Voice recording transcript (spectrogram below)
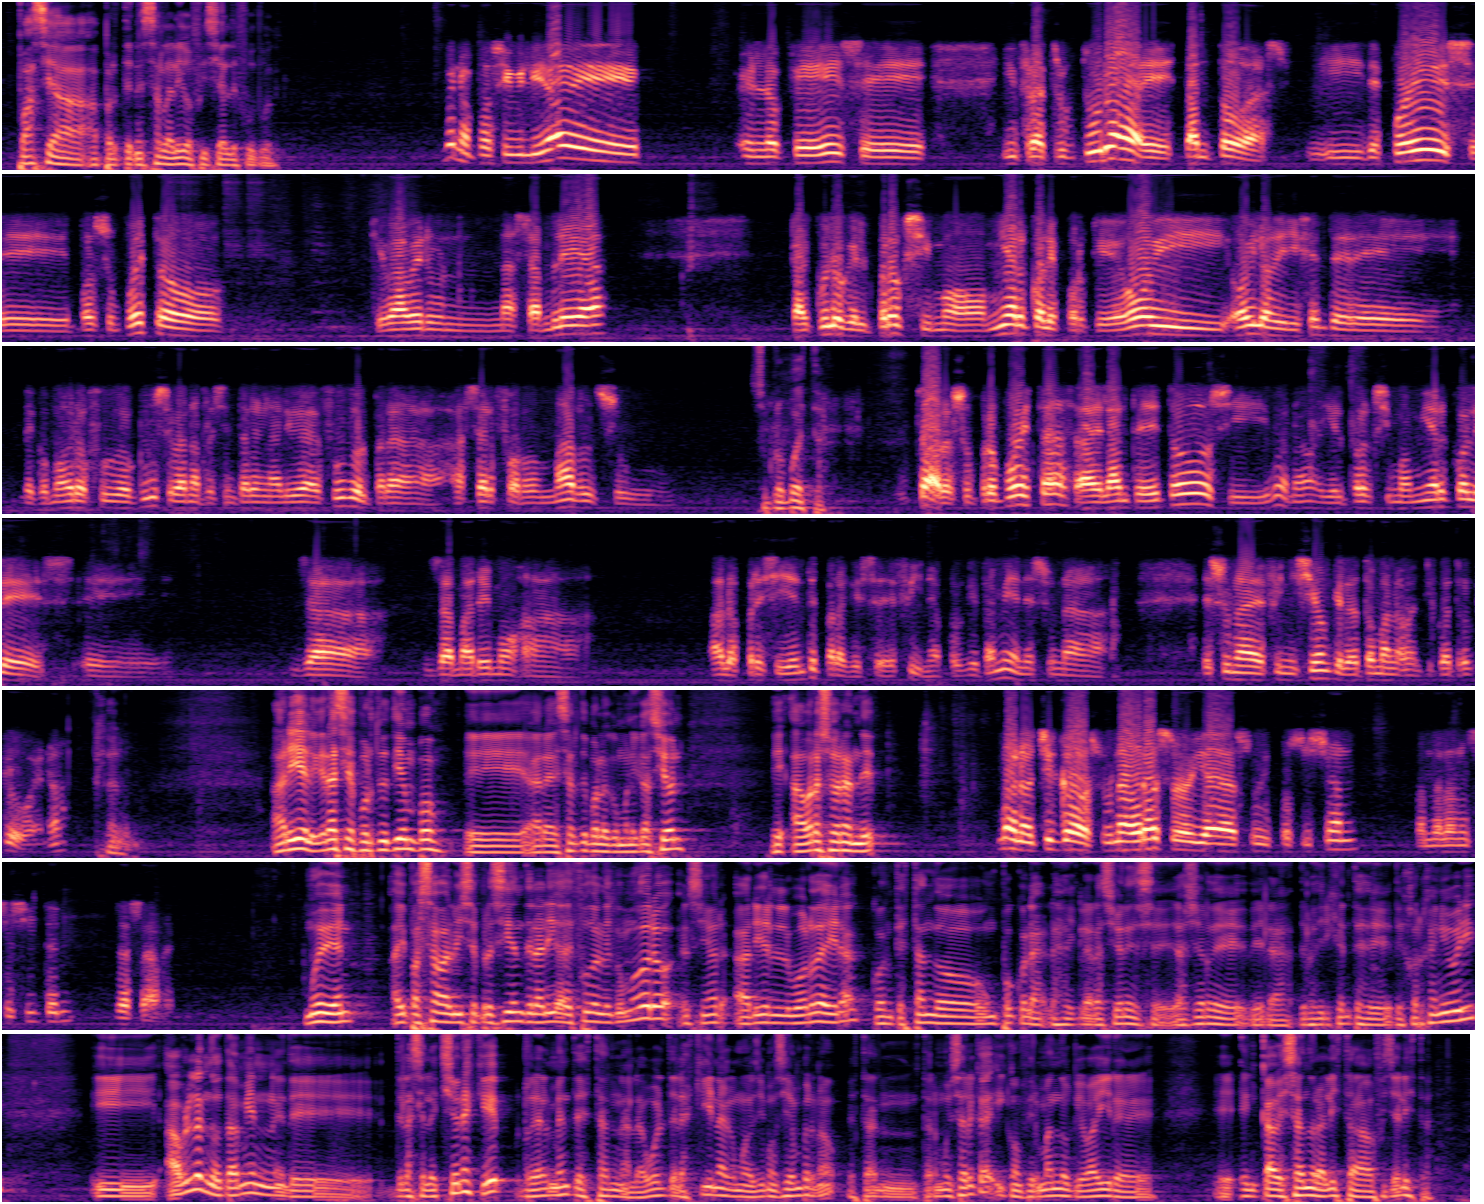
pase a, pertenecer a la Liga Oficial de Fútbol? Bueno, posibilidades en lo que es infraestructura están todas. Y después, eh, por supuesto, que va a haber una asamblea. Calculo que el próximo miércoles, porque hoy, hoy los dirigentes de, de Comodoro Fútbol Club se van a presentar en la Liga de Fútbol para hacer formar su... Su propuesta. Claro, sus propuestas, adelante de todos, y bueno, y el próximo miércoles eh, ya llamaremos a, a los presidentes para que se defina, porque también es una es una definición que lo toman los 24 clubes, ¿no? Claro. Ariel, gracias por tu tiempo, eh, agradecerte por la comunicación. Eh, abrazo grande. Bueno, chicos, un abrazo y a su disposición cuando lo necesiten, ya saben. Muy bien, ahí pasaba el vicepresidente de la Liga de Fútbol de Comodoro, el señor Ariel Bordeira, contestando un poco las declaraciones eh, de ayer de, los dirigentes de, Jorge Newbery. Y hablando también de, las elecciones que realmente están a la vuelta de la esquina, como decimos siempre, ¿no? Están, están muy cerca y confirmando que va a ir eh, eh, encabezando la lista oficialista.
